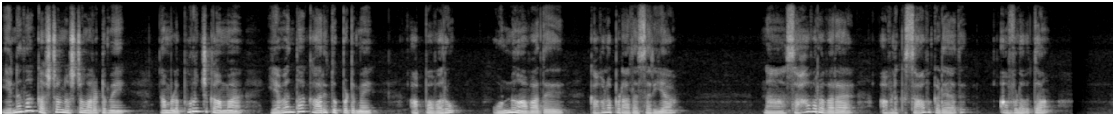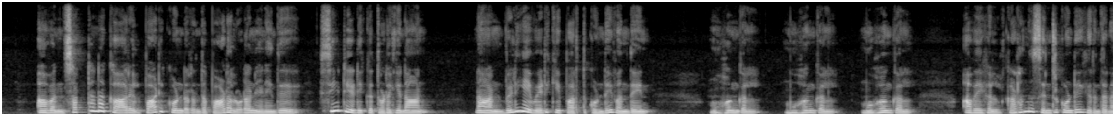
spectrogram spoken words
என்னதான் கஷ்டம் நஷ்டம் வரட்டுமே நம்மளை புரிஞ்சுக்காம எவன் தான் காரி துப்பட்டுமே அப்போ வரும். ஒன்றும் ஆகாது கவலைப்படாத சரியா? நான் சாவர வர அவளுக்கு சாவு கிடையாது. அவ்வளவுதான். அவன் சட்டன காரில் பாடிக்கொண்டிருந்த பாடலுடன் இணைந்து சீட்டி அடிக்கத் தொடங்கினான். நான் வெளியே வேடிக்கை பார்த்து கொண்டே வந்தேன். முகங்கள் முகங்கள் முகங்கள். அவைகள் கடந்து சென்று கொண்டே இருந்தன.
